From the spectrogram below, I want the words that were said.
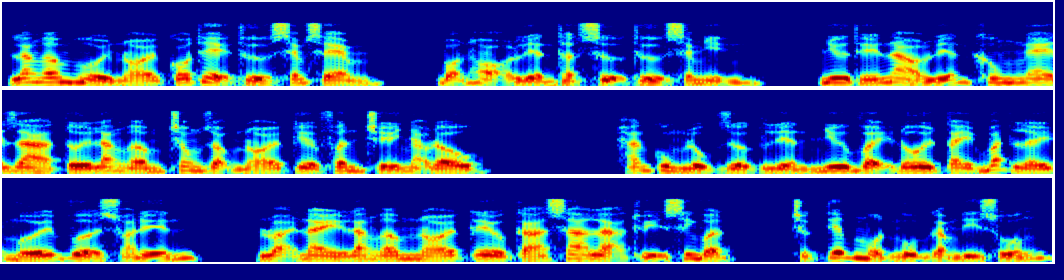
Lăng âm hồi nói có thể thử xem xem, bọn họ liền thật sự thử xem nhìn, như thế nào liền không nghe ra tới lăng âm trong giọng nói kia phân chế nhạo đâu. Hắn cùng lục dược liền như vậy đôi tay bắt lấy mới vừa xoa đến, loại này lăng âm nói kêu cá xa lạ thủy sinh vật, trực tiếp một ngụm gặm đi xuống.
